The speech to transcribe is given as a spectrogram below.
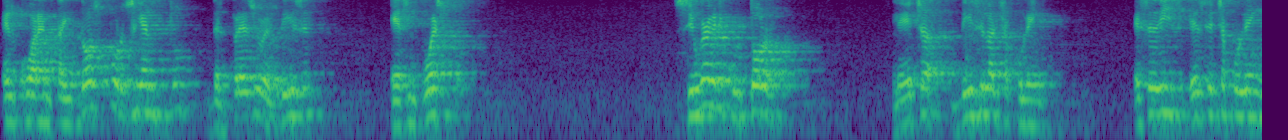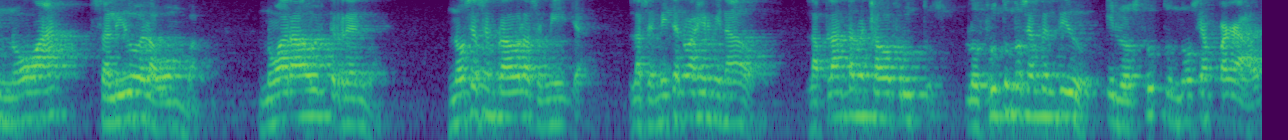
El 42% del precio del diésel es impuesto. Si un agricultor le echa diésel al chapulín, ese, ese chapulín no ha salido de la bomba, no ha arado el terreno, no se ha sembrado la semilla, la semilla no ha germinado, la planta no ha echado frutos, los frutos no se han vendido y los frutos no se han pagado,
